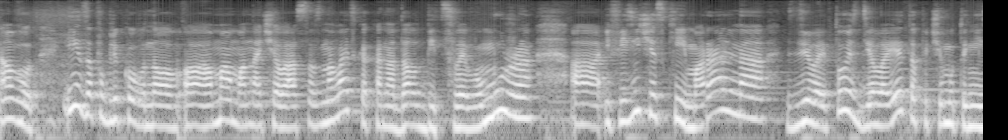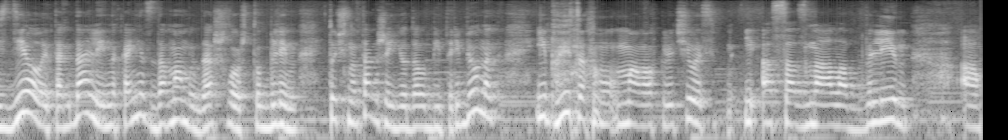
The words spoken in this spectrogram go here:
А вот. И из опубликованного а, мама начала осознавать, как она долбит своего мужа а, и физически, и морально. Сделай то, сделай это, почему ты не сделал и так далее. И наконец до мамы дошло, что, блин, точно так же ее долбит ребенок. И поэтому мама включилась и осознала, блин, а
